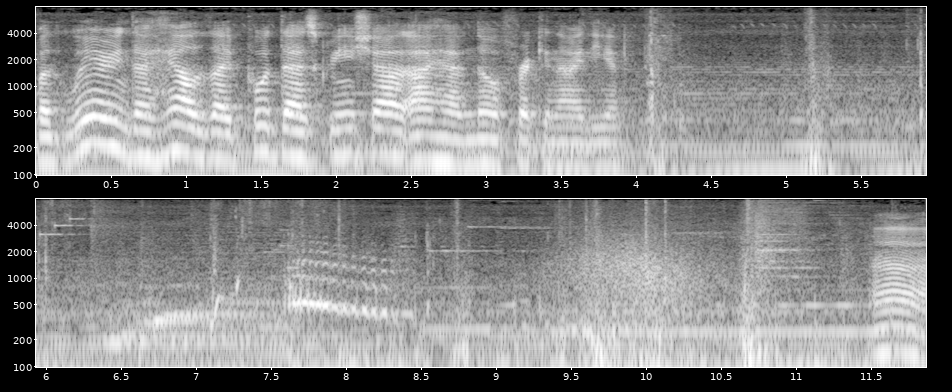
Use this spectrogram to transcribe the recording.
But where in the hell did I put that screenshot? I have no freaking idea. Ah.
